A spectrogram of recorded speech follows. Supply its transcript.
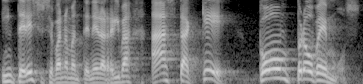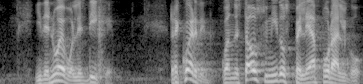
intereses se van a mantener arriba hasta que comprobemos. Y de nuevo les dije, recuerden, cuando Estados Unidos pelea por algo,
